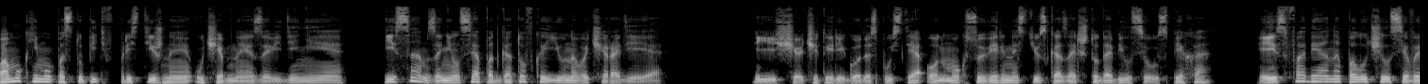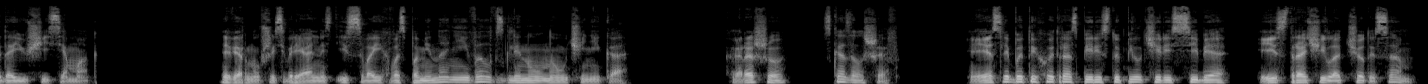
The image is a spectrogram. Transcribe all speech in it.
помог ему поступить в престижное учебное заведение и сам занялся подготовкой юного чародея. Еще четыре года спустя он мог с уверенностью сказать, что добился успеха, и из Фабиана получился выдающийся маг. Вернувшись в реальность из своих воспоминаний, Вэл взглянул на ученика. «Хорошо», — сказал шеф. Если бы ты хоть раз переступил через себя и строчил отчеты сам,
